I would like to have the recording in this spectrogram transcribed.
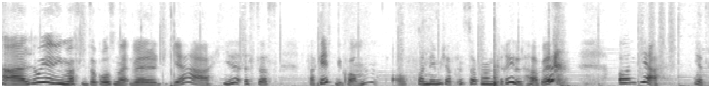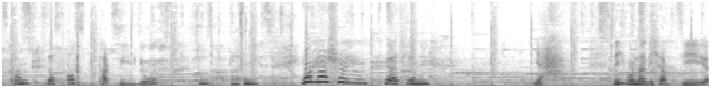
Hallo ihr Lieben auf dieser großen weiten Welt. Ja, hier ist das Paket gekommen, von dem ich auf Instagram geredet habe. Und ja, jetzt kommt das Auspackvideo zu diesem wunderschönen Pferdchen. Ja, nicht wundern, ich habe die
